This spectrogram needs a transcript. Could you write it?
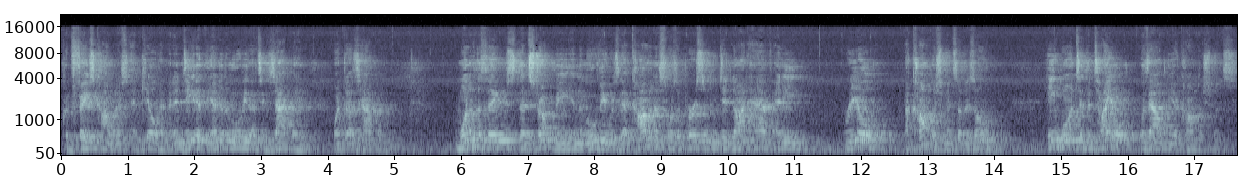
could face Commodus and kill him. And indeed, at the end of the movie, that's exactly what does happen. One of the things that struck me in the movie was that Commodus was a person who did not have any real accomplishments of his own. He wanted the title without the accomplishments.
